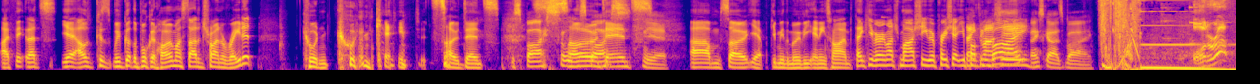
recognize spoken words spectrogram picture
I think that's yeah. Because we've got the book at home. I started trying to read it. Couldn't couldn't get into it. It's so dense. The spice, So the spice. dense. Yeah. Um. So yeah, give me the movie anytime. Thank you very much, Marshy. We appreciate you Thanks, popping Marshy. by. Thanks, guys. Bye. Order up.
